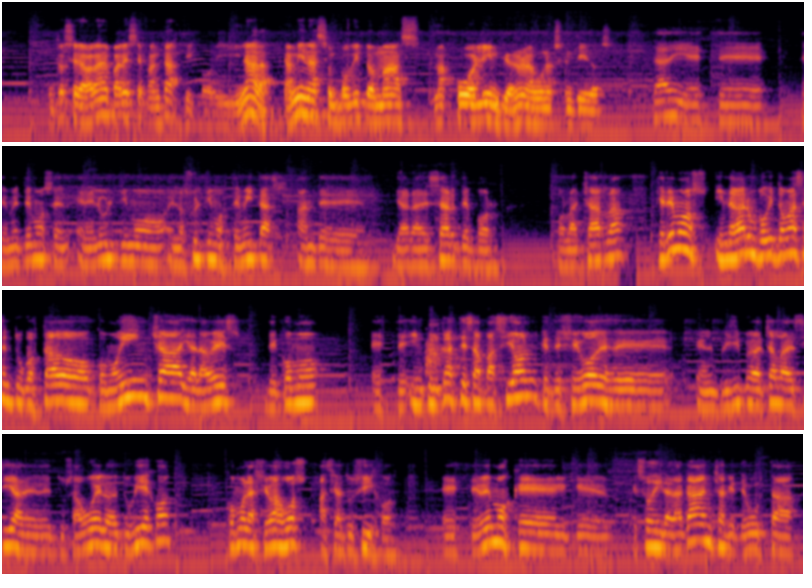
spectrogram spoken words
Entonces la verdad me parece fantástico. Y nada, también hace un poquito más, más jugo limpio, ¿no? En algunos sentidos. Daddy, este, te metemos en, el último, en los últimos temitas antes de agradecerte por, por la charla. Queremos indagar un poquito más en tu costado como hincha y a la vez de cómo este, inculcaste esa pasión que te llegó desde, en el principio de la charla decías, de, tus abuelos, de tus viejos, cómo la llevas vos hacia tus hijos. Este, vemos que, que, sos de ir a la cancha, que te gusta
